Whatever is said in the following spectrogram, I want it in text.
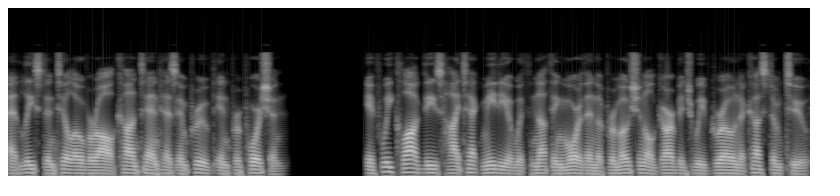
at least until overall content has improved in proportion. If we clog these high-tech media with nothing more than the promotional garbage we've grown accustomed to,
